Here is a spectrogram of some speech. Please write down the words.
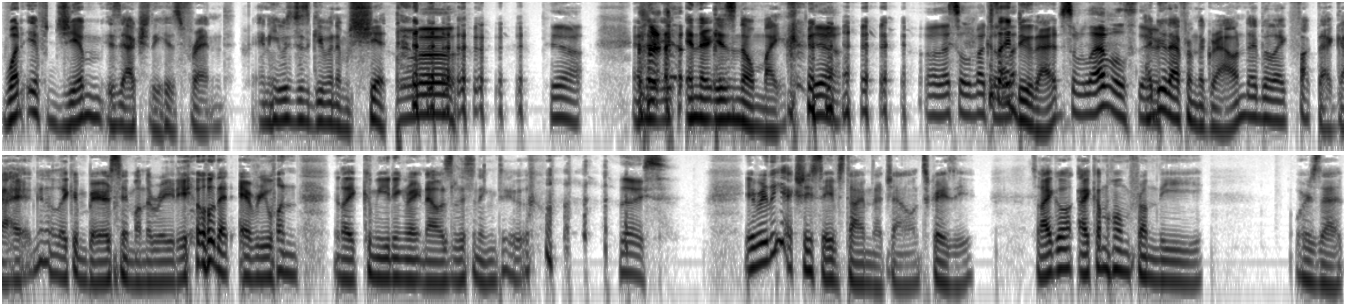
what if Jim is actually his friend and he was just giving him shit, Whoa. Yeah, and there and there is no mic. yeah. Oh, that's a bunch because I le- do that. some levels there. I do that from the ground. I'd be like, fuck that guy. I'm gonna like embarrass him on the radio that everyone like commuting right now is listening to. Nice. It really actually saves time that channel. It's crazy. So I go I come home from the where's that?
